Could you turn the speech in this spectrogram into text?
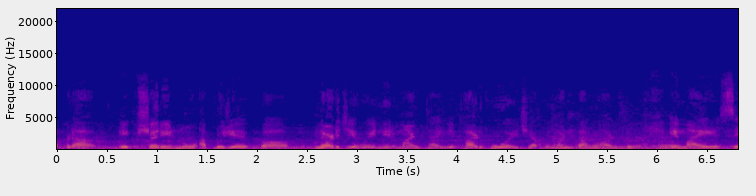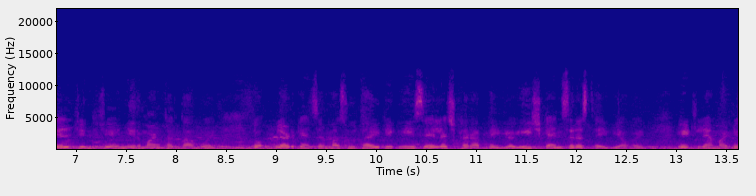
આપણા એક શરીરનું આપણું જે બ્લડ જે હોય નિર્માણ થાય, એ ખાડકું હોય છે આપણું મણકાનું હાડકું, એમાં એ સેલ જે છે નિર્માણ થતા હોય. તો બ્લડ કેન્સરમાં શું થાય કે એ સેલ જ ખરાબ થઈ ગયો એ જ કેન્સરસ થઈ ગયા હોય. એટલા માટે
